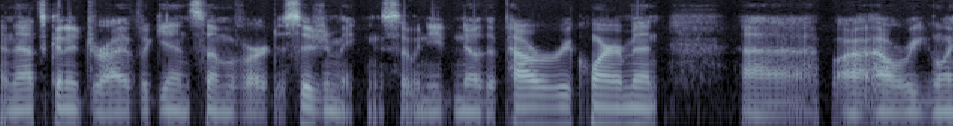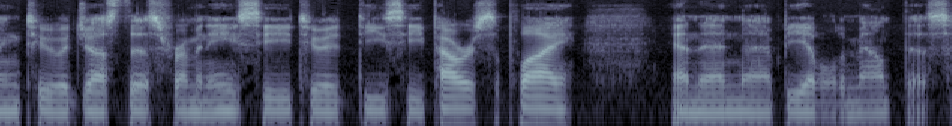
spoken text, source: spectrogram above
and that's going to drive again some of our decision making so we need to know the power requirement. Uh, how are we going to adjust this from an AC to a DC power supply? And then uh, be able to mount this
